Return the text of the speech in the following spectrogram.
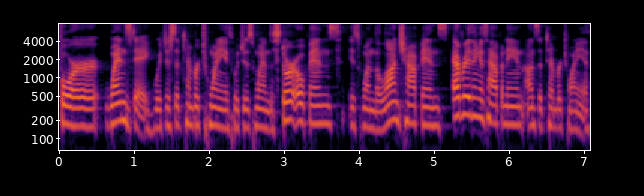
for Wednesday, which is September 20th, which is when the store opens, is when the launch happens. Everything is happening on September 20th.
